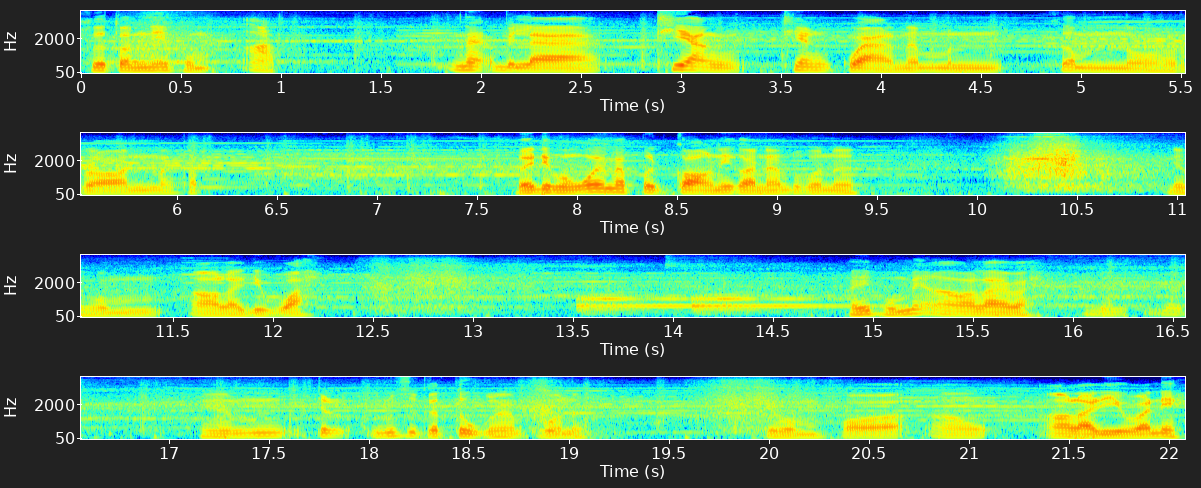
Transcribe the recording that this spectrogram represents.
คือตอนนี้ผมอัดณเวลาเที่ยงเที่ยงกว่านะมันเครื่องมันร้อนนะครับเฮ้ยเดี๋ยวผมก็มาเปิดกล่องนี้ก่อนนะทุกคนเออเดี๋ยวผมเอาอะไรดีวะเฮ้ยผมไม่เอาอะไรวะ เดี๋ยวแบบเห็นจะรู้สึกกระตุกนะครับทุกคนเดี๋ยวผมขอเอาเอาอะไรดีวะเนี่ย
